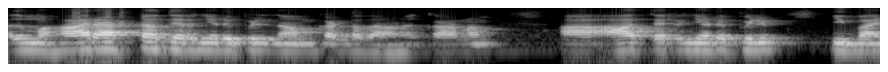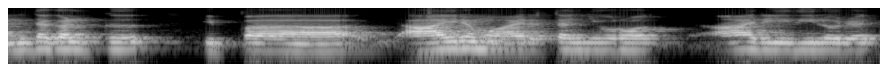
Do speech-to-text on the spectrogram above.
അത് മഹാരാഷ്ട്ര തെരഞ്ഞെടുപ്പിൽ നാം കണ്ടതാണ്. കാരണം ആ തെരഞ്ഞെടുപ്പിലും ഈ വനിതകൾക്ക് ഇപ്പൊ ആയിരമോ ആയിരത്തി അഞ്ഞൂറോ ആ രീതിയിലൊരു ഒരു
